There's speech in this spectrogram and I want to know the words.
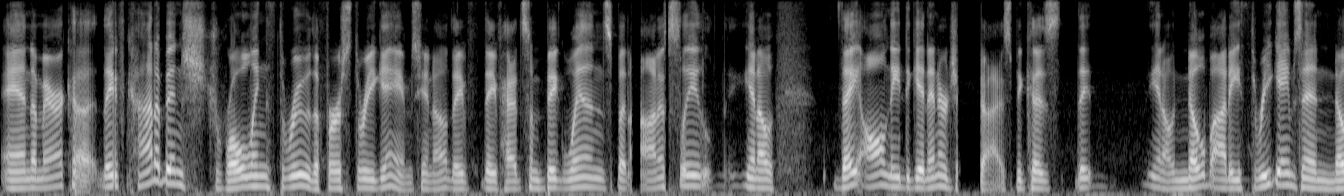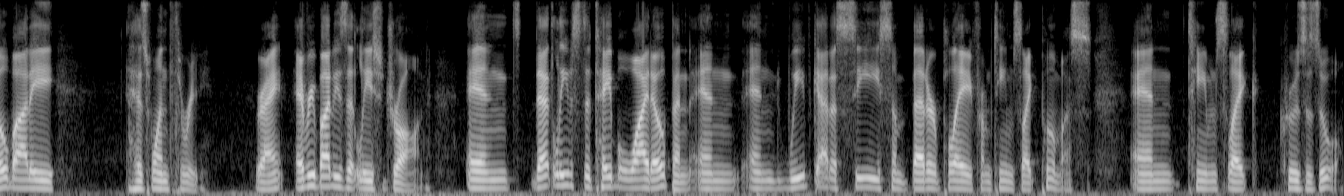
and America, they've kind of been strolling through the first three games. You know, they've they've had some big wins, but honestly, you know, they all need to get energized because they, you know, nobody three games in, nobody has won three, right? Everybody's at least drawn and that leaves the table wide open and and we've got to see some better play from teams like Pumas and teams like Cruz Azul.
